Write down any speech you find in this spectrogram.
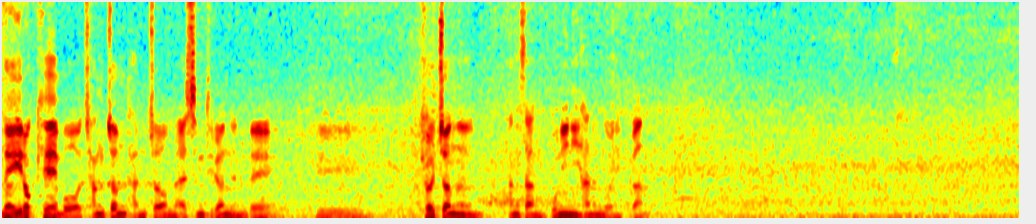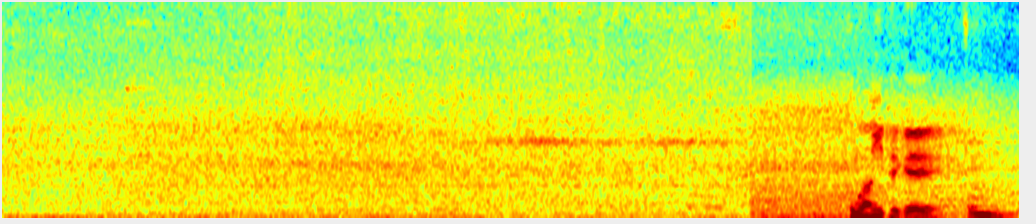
네, 이렇게 뭐 장점, 단점 말씀드렸는데 그 결정은 항상 본인이 하는 거니까. 공항이 되게 좀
